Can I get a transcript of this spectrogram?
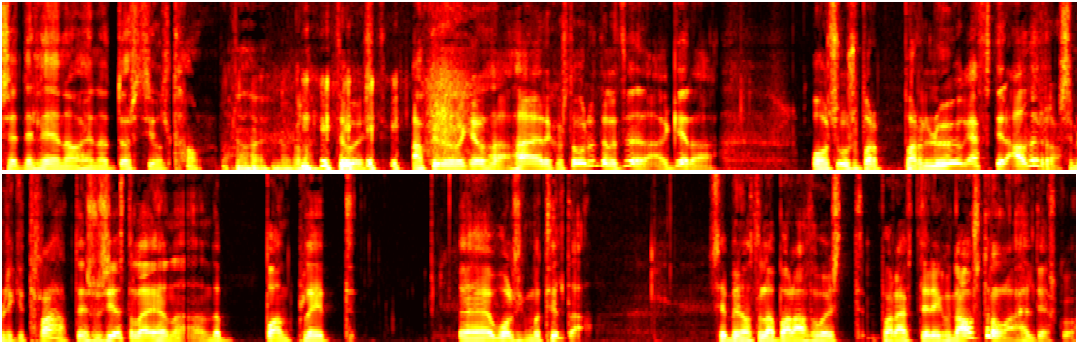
setni hliðina á hérna Dirty Old Town? Nákvæmlega. Þú veist, af hverju erum við að gera það? Það er eitthvað stór undarlegt við að gera. Það og svo, svo bara, bara lög eftir aðra sem er ekki trat, eins og síðasta lagi hérna The Band Played uh, Waltzing Matilda sem er náttúrulega bara, þú veist, bara eftir einhvern ástrala held ég sko.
